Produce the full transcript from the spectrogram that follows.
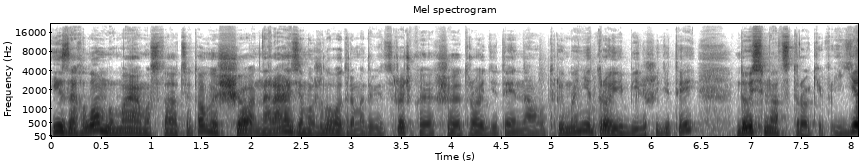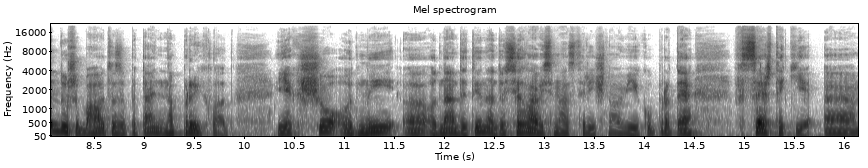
і загалом ми маємо ситуацію того, що наразі можливо отримати відстрочку, якщо є троє дітей на утриманні, троє більше дітей до 18 років. Є дуже багато запитань. Наприклад, якщо одні, е, одна дитина досягла 18-річного віку, проте все ж таки е,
